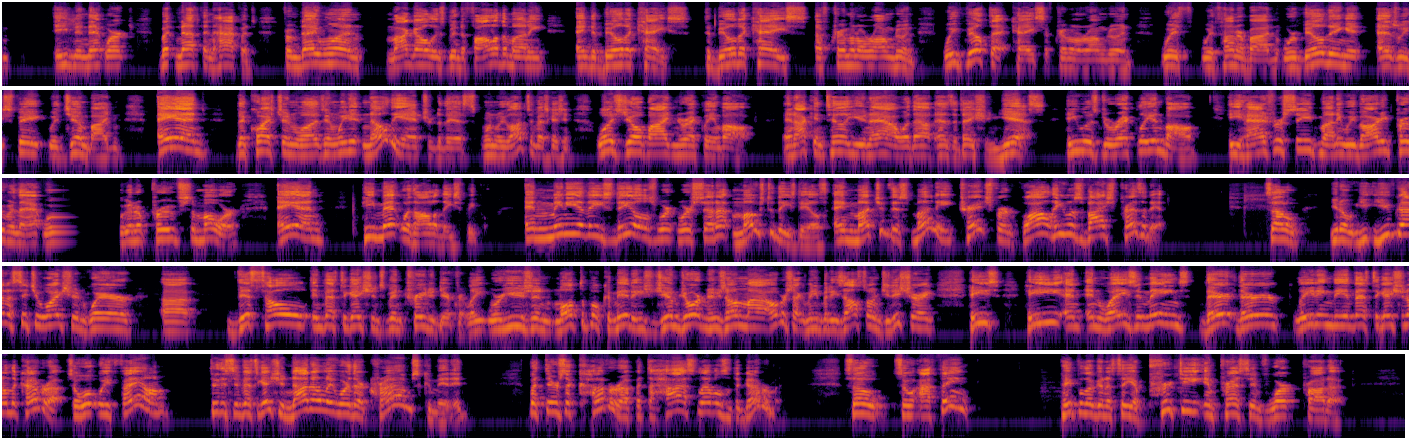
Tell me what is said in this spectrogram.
evening network, but nothing happens. From day one, my goal has been to follow the money and to build a case, to build a case of criminal wrongdoing. We've built that case of criminal wrongdoing with, with Hunter Biden. We're building it as we speak with Jim Biden. And the question was, and we didn't know the answer to this when we launched the investigation, was Joe Biden directly involved? And I can tell you now without hesitation, yes, he was directly involved. He has received money. We've already proven that. We're, we're going to prove some more. And he met with all of these people. And many of these deals were, were set up, most of these deals, and much of this money transferred while he was vice president. So, you know, you, have got a situation where uh, this whole investigation's been treated differently. We're using multiple committees. Jim Jordan, who's on my oversight committee, but he's also in judiciary. He's he and, and Ways and Means, they're they're leading the investigation on the cover up. So what we found through this investigation, not only were there crimes committed, but there's a cover up at the highest levels of the government. So, so I think people are going to see a pretty impressive work product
